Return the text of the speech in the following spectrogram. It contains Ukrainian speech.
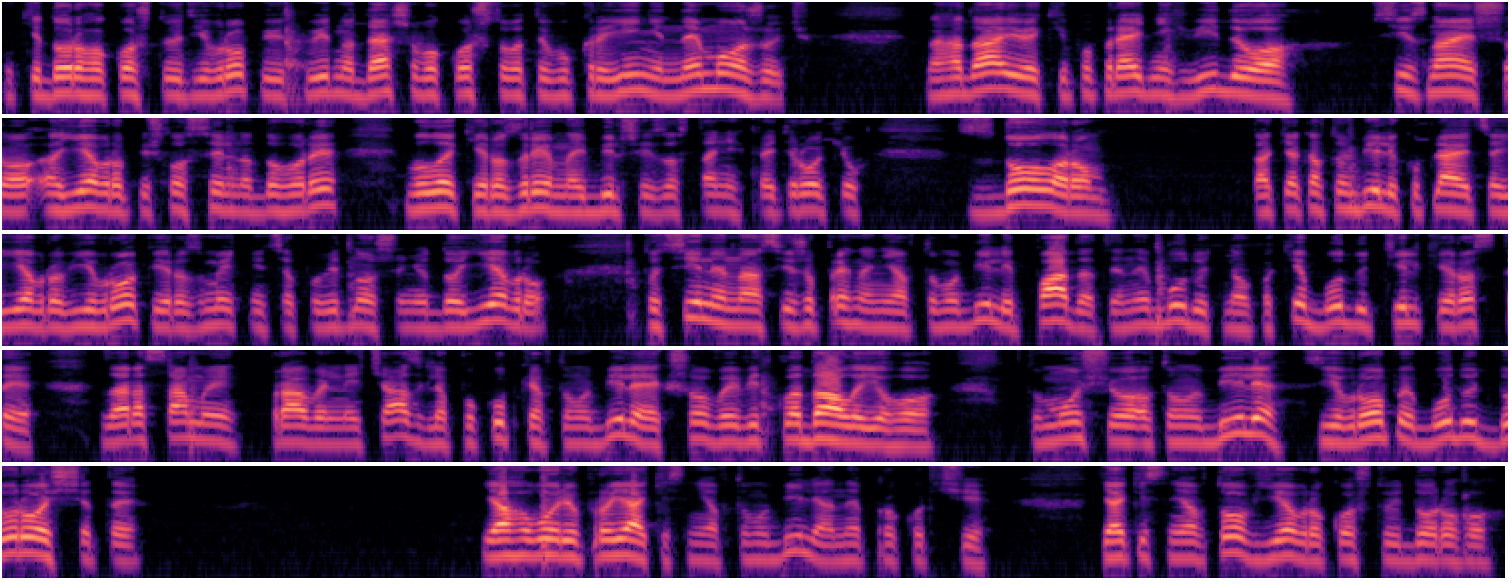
які дорого коштують в Європі. Відповідно, дешево коштувати в Україні не можуть. Нагадаю, як і в попередніх відео, всі знають, що євро пішло сильно догори. Великий розрив, найбільший за останніх 5 років з доларом. Так як автомобілі купляються євро в Європі і розмитнюються по відношенню до євро, то ціни на свіжопригнані автомобілі падати не будуть, навпаки, будуть тільки рости. Зараз самий правильний час для покупки автомобіля, якщо ви відкладали його, тому що автомобілі з Європи будуть дорожчати. Я говорю про якісні автомобілі, а не про корчі. Якісні авто в євро коштують дорого.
